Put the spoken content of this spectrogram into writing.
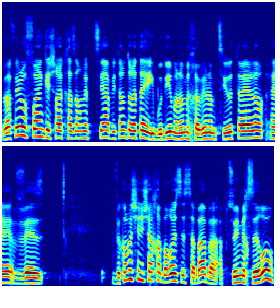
ואפילו פרנקי שרק חזר מפציעה, פתאום אתה רואה את האיבודים הלא מחויבים למציאות האלה, אה, וכל מה שנשאר לך בראש זה סבבה, הפצועים יחזרו,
